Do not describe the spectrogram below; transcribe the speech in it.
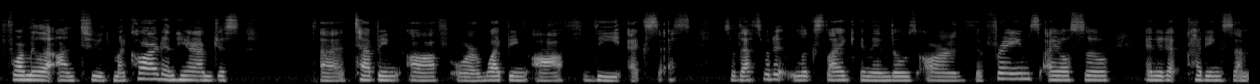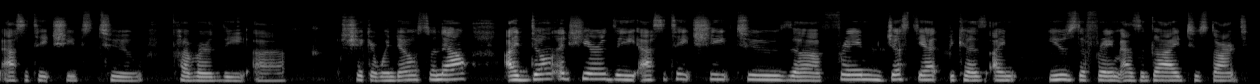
formula onto my card and here I'm just uh, tapping off or wiping off the excess. So that's what it looks like and then those are the frames. I also ended up cutting some acetate sheets to cover the uh, shaker window. So now I don't adhere the acetate sheet to the frame just yet because I use the frame as a guide to start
